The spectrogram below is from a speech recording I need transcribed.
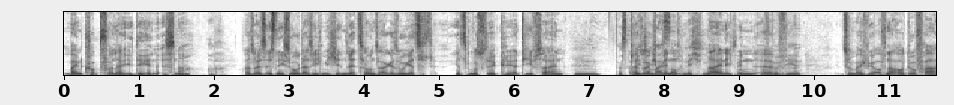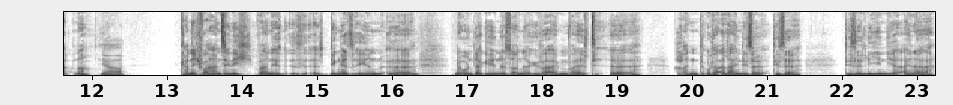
mein Kopf voller Ideen ist. Ne? Ach. Also es ist nicht so, dass ich mich hinsetze und sage, so jetzt, jetzt musst du kreativ sein. Hm. Das geht Also ja ich meist bin- auch nicht. Ne? nein, ich so, bin, äh, Befehl. Zum Beispiel auf einer Autofahrt, ne? Ja. Kann ich wahnsinnig, wahnsinnig äh, Dinge sehen. Äh, Mhm. eine untergehende Sonne über einem Waldrand Rand oder allein diese, diese, diese Linie einer,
